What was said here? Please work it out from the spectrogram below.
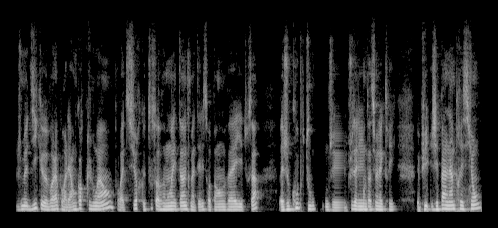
je me dis que voilà, pour aller encore plus loin, pour être sûr que tout soit vraiment éteint, que ma télé soit pas en veille et tout ça, bah, je coupe tout. Donc j'ai plus d'alimentation électrique. Et puis j'ai pas l'impression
